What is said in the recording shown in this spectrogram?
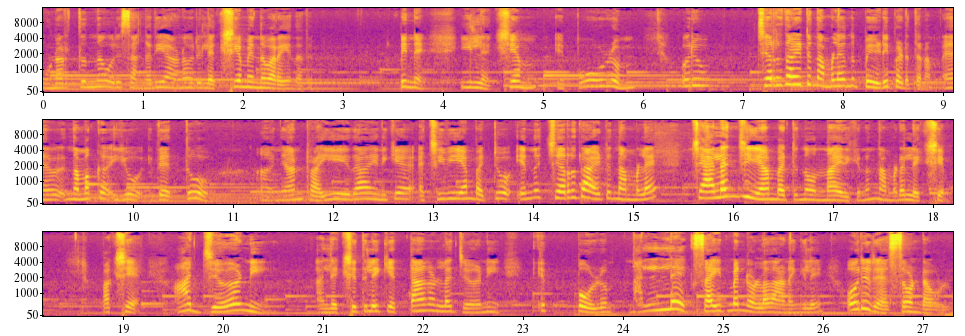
ഉണർത്തുന്ന ഒരു സംഗതിയാണ് ഒരു ലക്ഷ്യം എന്ന് പറയുന്നത്. പിന്നെ ഈ ലക്ഷ്യം എപ്പോഴും ഒരു ചെറുതായിട്ട് നമ്മളെ ഒന്ന് പേടിപ്പെടുത്തണം. നമുക്ക് അയ്യോ ഇത് എത്തുമോ ഞാൻ ട്രൈ ചെയ്താൽ എനിക്ക് അച്ചീവ് ചെയ്യാൻ പറ്റുമോ എന്ന് ചെറുതായിട്ട് നമ്മളെ ചലഞ്ച് ചെയ്യാൻ പറ്റുന്ന ഒന്നായിരിക്കണം നമ്മുടെ ലക്ഷ്യം. പക്ഷേ ആ ജേണി ആ ലക്ഷ്യത്തിലേക്ക് എത്താനുള്ള ജേണി എപ്പോഴും നല്ല എക്സൈറ്റ്മെന്റ് ഉള്ളതാണെങ്കിലേ ഒരു രസം ഉണ്ടാവുള്ളൂ.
